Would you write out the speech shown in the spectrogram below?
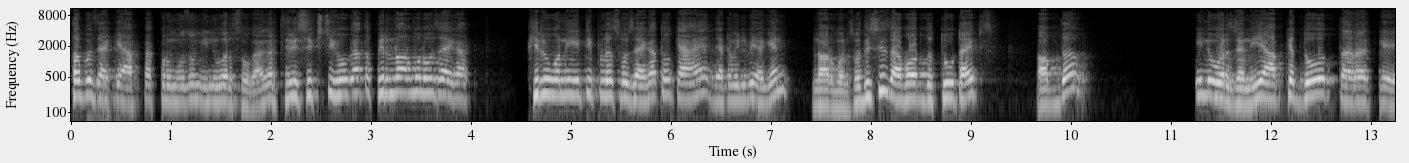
तब जाके आपका क्रोमोजोम इनवर्स होगा। अगर 360 होगा तो फिर नॉर्मल हो जाएगा। फिर 180 प्लस हो जाएगा तो क्या है? That will be again normal so this is about the two types of the inversion ये आपके दो तरह के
